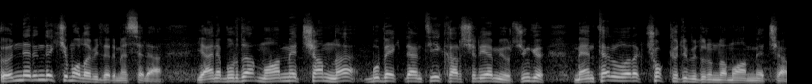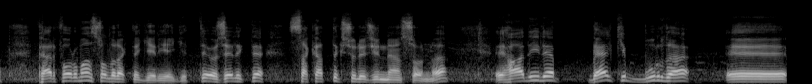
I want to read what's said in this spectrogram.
Önlerinde kim olabilir mesela? Yani burada Muhammed Çam'la bu beklentiyi karşılayamıyor. Çünkü mental olarak çok kötü bir durumda Muhammed Çam. Performans olarak da geriye gitti. Özellikle sakatlık sürecinden sonra. E, haliyle belki burada e,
